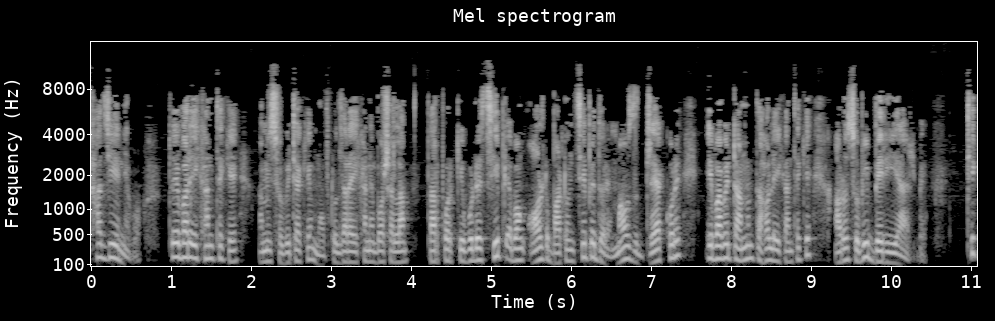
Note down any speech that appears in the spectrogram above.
সাজিয়ে নেব। তো এবার এখান থেকে আমি ছবিটাকে মুভ টুল দ্বারা এখানে বসালাম। তারপর কিবোর্ডের শিফট এবং অল্ট বাটন চেপে ধরে মাউস ড্র্যাগ করে এভাবে টানুন, তাহলে এখান থেকে আরও ছবি বেরিয়ে আসবে। ঠিক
